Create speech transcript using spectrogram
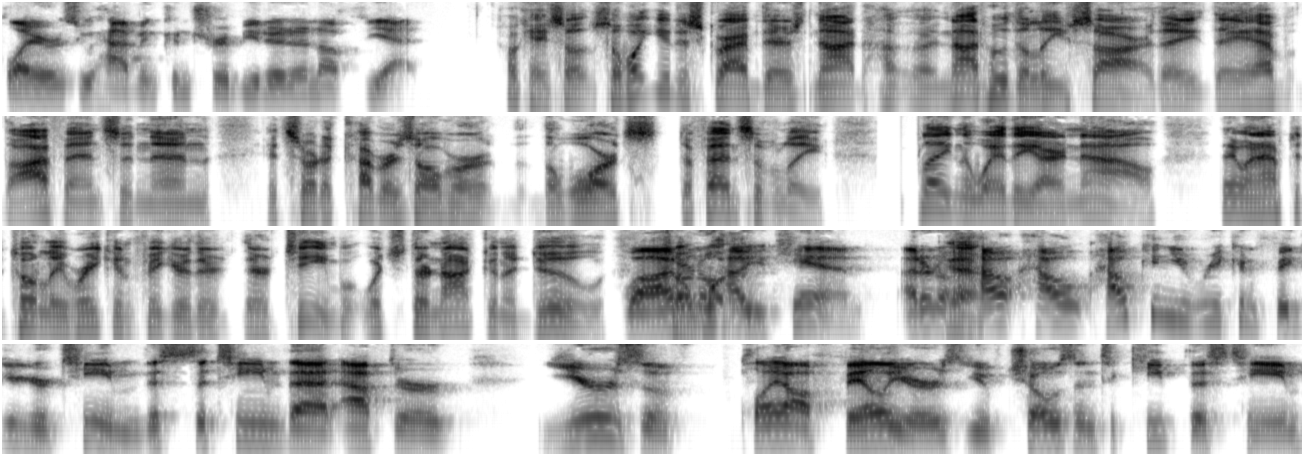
players who haven't contributed enough yet. Okay, so so what you described there is not uh, not who the Leafs are. They they have the offense, and then it sort of covers over the warts defensively. Playing the way they are now, they would have to totally reconfigure their their team, which they're not going to do. Well, I So don't know what- how you can. I don't know Yeah. how how how can you reconfigure your team? This is a team that after years of playoff failures, you've chosen to keep this team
